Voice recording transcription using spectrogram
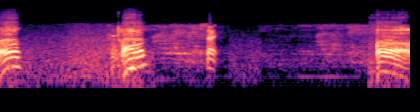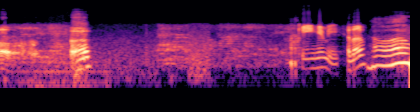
Huh? Huh? Sorry. Oh. Huh? Can you hear me? Hello? Hello?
